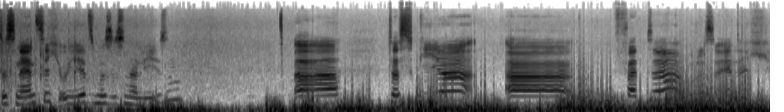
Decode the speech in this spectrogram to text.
das nennt sich, oh je, jetzt muss ich es noch lesen, äh, Taskir äh, Fette oder so ähnlich.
